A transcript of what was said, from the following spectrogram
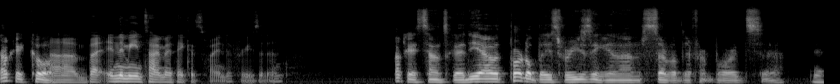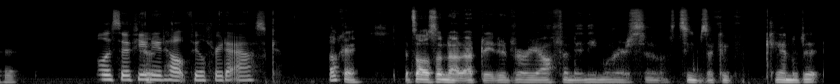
Okay, cool. Um, but in the meantime, I think it's fine to freeze it in. Okay, sounds good. Yeah, with Portal Base we're using it on several different boards, so Melissa, if you Yeah. need help, feel free to ask. okay. It's also not updated very often anymore, so it seems like a candidate.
